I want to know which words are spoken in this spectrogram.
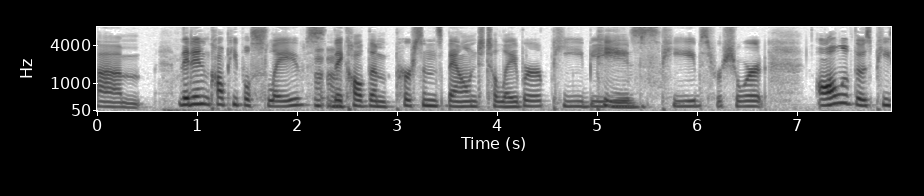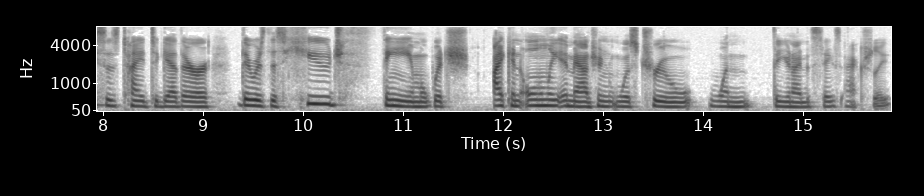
um, They didn't call people slaves. They called them persons bound to labor, PBs, PBs for short. All of those pieces tied together, there was this huge theme, which I can only imagine was true when the United States actually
